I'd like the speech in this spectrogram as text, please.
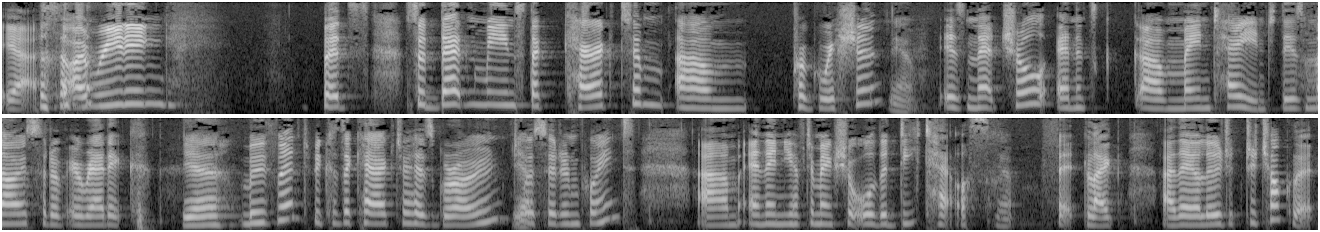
yeah, so I'm reading, but so that means the character um, progression Yeah. is natural and it's um, maintained. There's no sort of erratic Yeah. movement because the character has grown to a certain point. Um, and then you have to make sure all the details fit. Like, are they allergic to chocolate?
